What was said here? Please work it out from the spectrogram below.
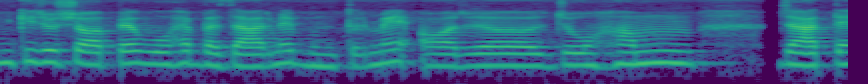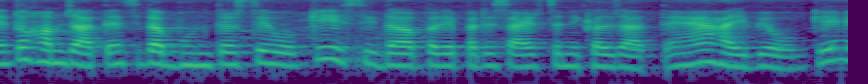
इनकी जो शॉप है वो है बाज़ार में भुंतर में, और जो हम जाते हैं तो हम जाते हैं सीधा भुंतर से होके, सीधा परे परे साइड से निकल जाते हैं, हाईवे होके।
